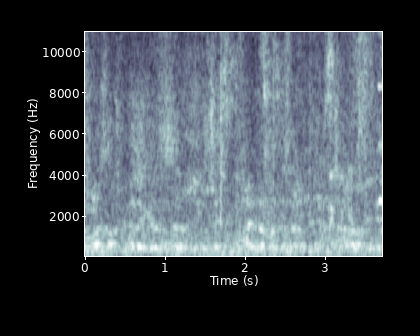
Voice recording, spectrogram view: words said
Ramazan mübarek olsun. ございます。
